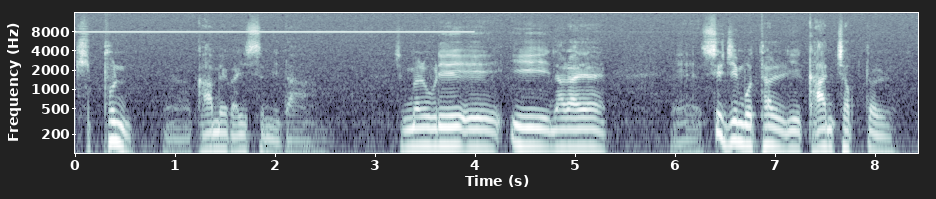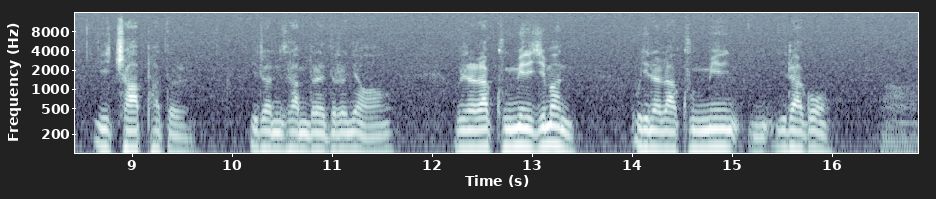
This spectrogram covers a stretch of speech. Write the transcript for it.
깊은 어, 감회가 있습니다. 정말 우리 이, 이 나라에 에, 쓰지 못할 이 간첩들, 이 좌파들 이런 사람들들은요 우리나라 국민이지만 우리나라 국민이라고 어,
